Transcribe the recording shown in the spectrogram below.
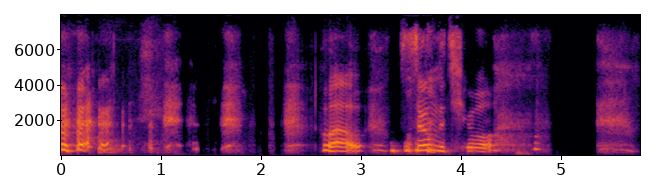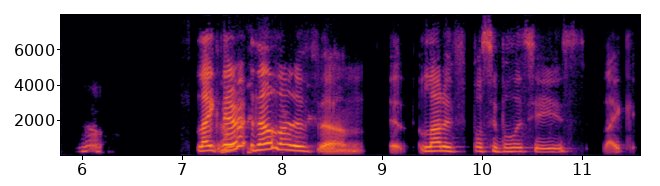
wow, so mature. Yeah. Like there, there are a lot of um, a lot of possibilities. Like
